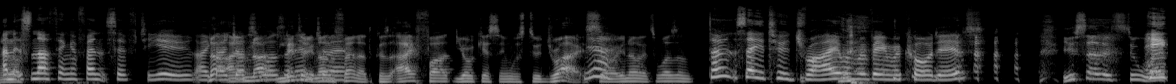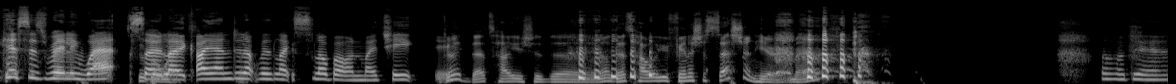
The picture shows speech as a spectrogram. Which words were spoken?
And it's nothing offensive to you. Like no, I just am not wasn't literally into not offended because I thought your kissing was too dry. Yeah. So you know, it wasn't. Don't say too dry when we're being recorded. you said it's too wet. He kisses really wet, Super so wet. like I ended up with like slobber on my cheek. Good. That's how you should. Uh, you know, that's how you finish a session here, man. oh dear.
